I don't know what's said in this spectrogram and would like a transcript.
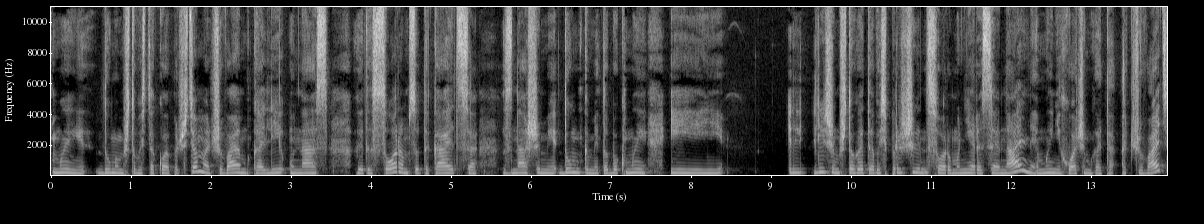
мы думаем што вось такое пачуццё мы адчуваем калі у нас гэты сорам сутыкаецца з нашымі думкамі то бок мы і лічым што гэта вось прычын сораму нерацыянальныя мы не хочам гэта адчуваць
